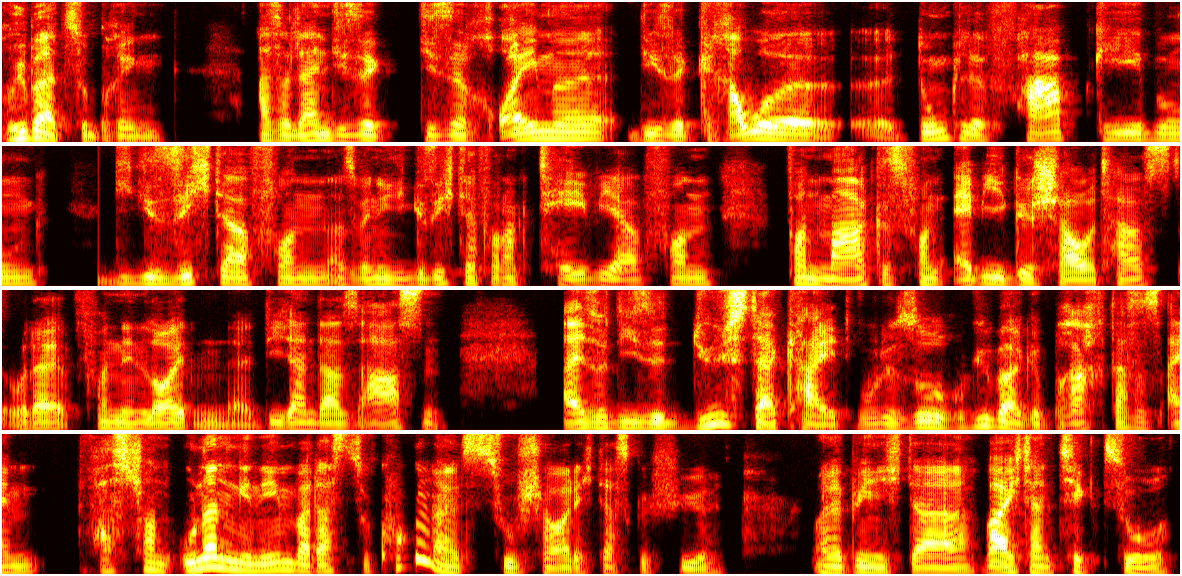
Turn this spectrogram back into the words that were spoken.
rüberzubringen. Also allein diese, diese Räume, diese graue, äh, dunkle Farbgebung, die Gesichter von, also wenn du die Gesichter von Octavia, von, von Marcus, von Abby geschaut hast oder von den Leuten, äh, die dann da saßen. Also diese Düsterkeit wurde so rübergebracht, dass es einem fast schon unangenehm war, das zu gucken als Zuschauer, hatte ich das Gefühl. Oder bin ich da, war ich da einen Tick zu,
